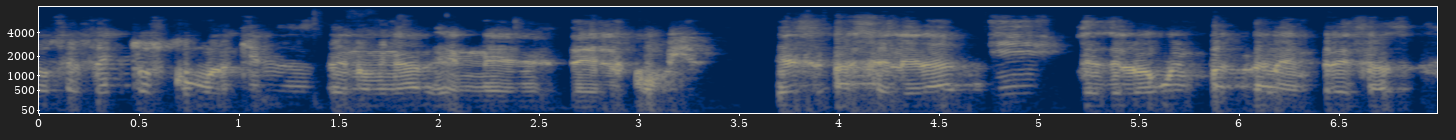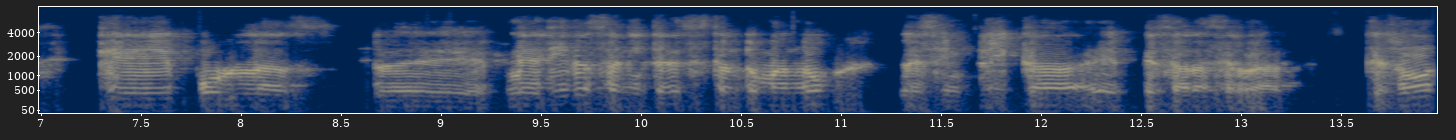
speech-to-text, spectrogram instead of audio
los efectos, como le quieres denominar, en el del COVID, es acelerar y desde luego impactan a empresas que por las eh, medidas sanitarias que están tomando les implica empezar a cerrar, que son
